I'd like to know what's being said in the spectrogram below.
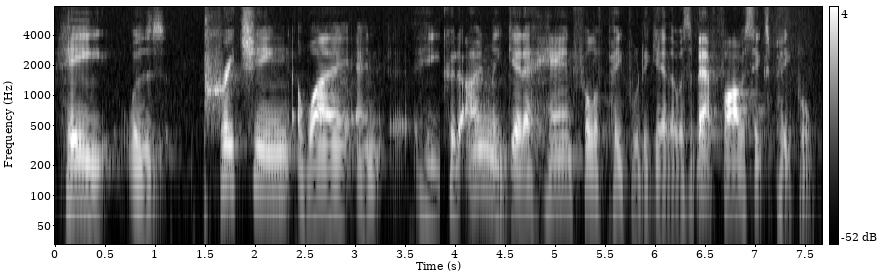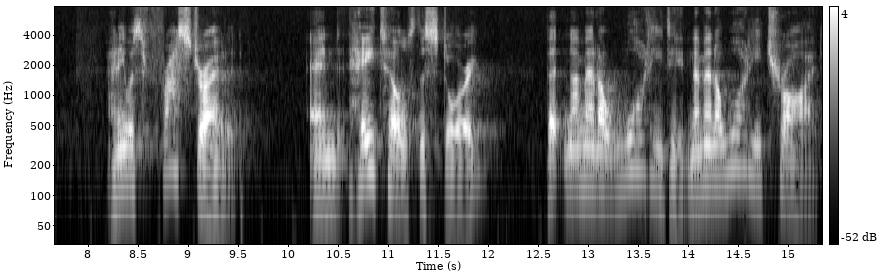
he was preaching away, and uh, he could only get a handful of people together. It was about five or six people. And he was frustrated. And he tells the story that no matter what he did, no matter what he tried,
